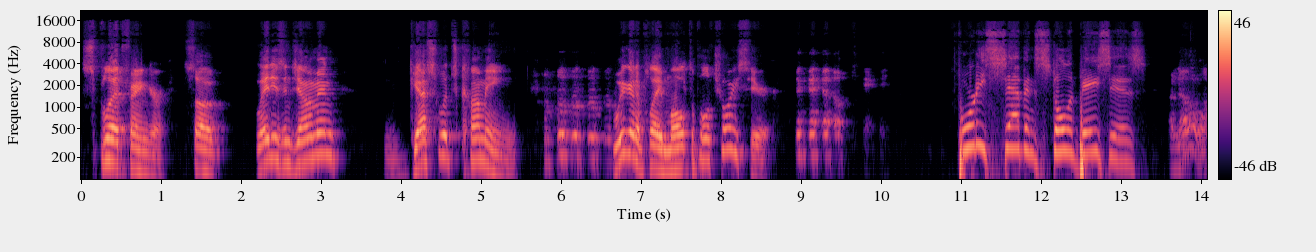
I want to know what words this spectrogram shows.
split finger. So, ladies and gentlemen, guess what's coming? We're gonna play multiple choice here. okay. 47 stolen bases Another one.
